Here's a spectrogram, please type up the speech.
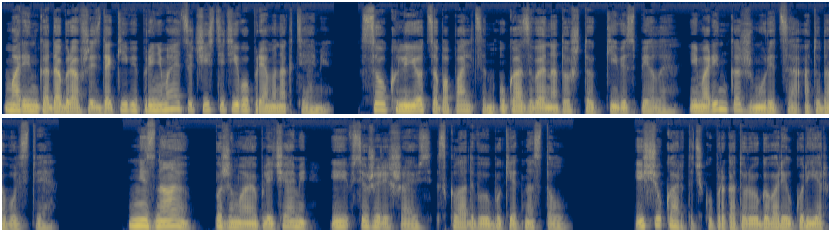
Маринка, добравшись до киви, принимается чистить его прямо ногтями. Сок льется по пальцам, указывая на то, что киви спелая, и Маринка жмурится от удовольствия. «Не знаю», — пожимаю плечами и все же решаюсь, складываю букет на стол. Ищу карточку, про которую говорил курьер.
